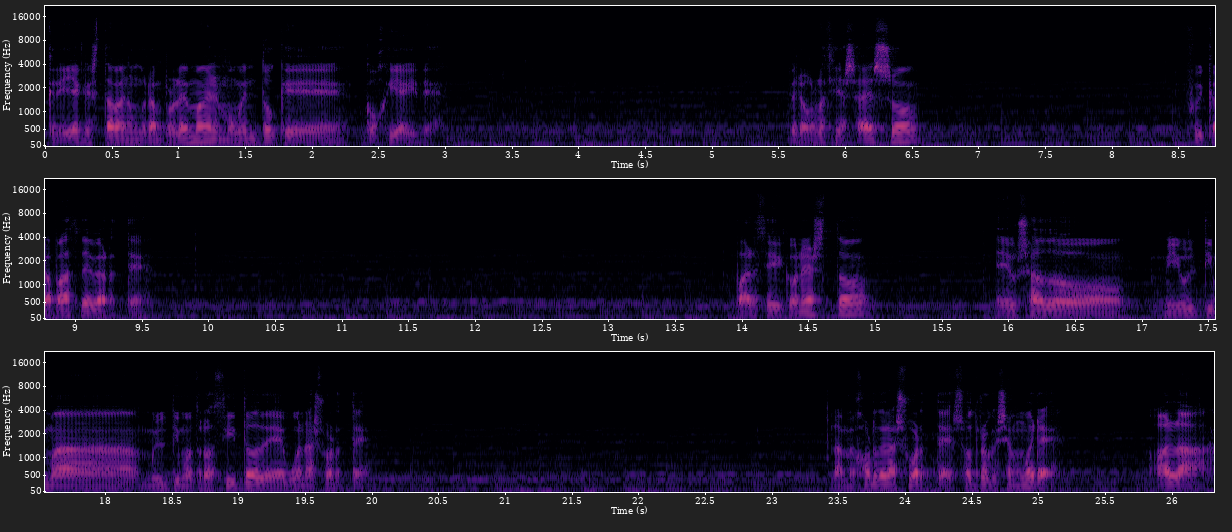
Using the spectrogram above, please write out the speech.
Creía que estaba en un gran problema en el momento que cogí aire. Pero gracias a eso fui capaz de verte. Parece que con esto he usado mi, última, mi último trocito de buena suerte. La mejor de las suertes, otro que se muere. ¡Hala!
